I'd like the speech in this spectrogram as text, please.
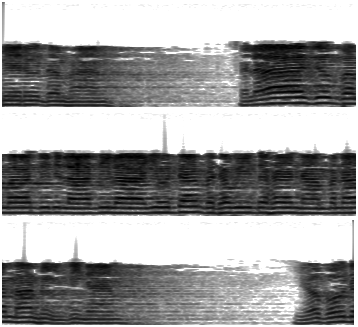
မေရုသမံသလာစုပမတိတလာတိလာယုတပထဝီသဟနံပနာမမိစိနံယောဗုဒ္ဓ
